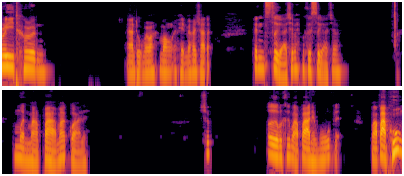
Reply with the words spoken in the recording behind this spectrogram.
return อ่านถูกไหมวะ มองเห็นไม่ค่อยชัดอะเป็นเสือใช่ไหมมันคือเสือใช่ไหมเหมือนหมาป่ามากกว่าเลยชึบเออ มันคือหมาป่าเนี่ยวูฟเนี่ย หมาป่าพุ่ง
